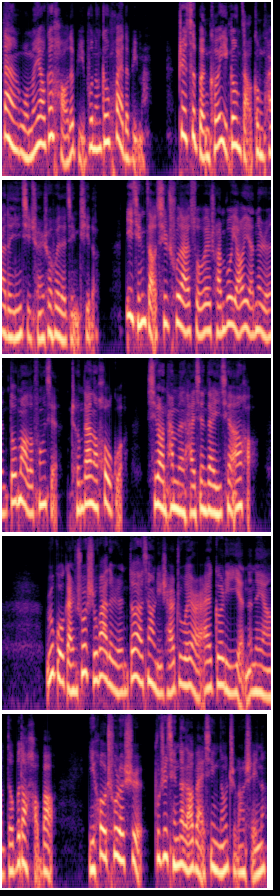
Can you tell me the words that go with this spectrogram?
但我们要跟好的比，不能跟坏的比嘛。这次本可以更早更快的引起全社会的警惕的。疫情早期出来，所谓传播谣言的人都冒了风险，承担了后果。希望他们还现在一切安好。如果敢说实话的人都要像理查·朱维尔哀歌里演的那样得不到好报，以后出了事，不知情的老百姓能指望谁呢？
